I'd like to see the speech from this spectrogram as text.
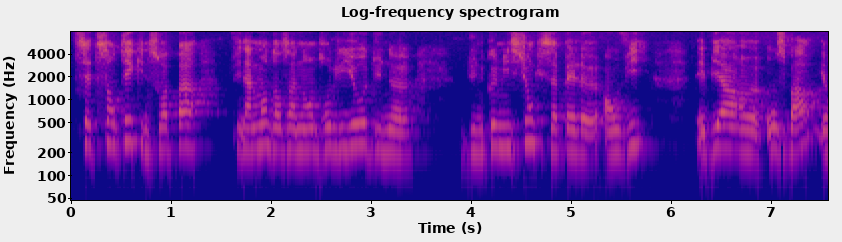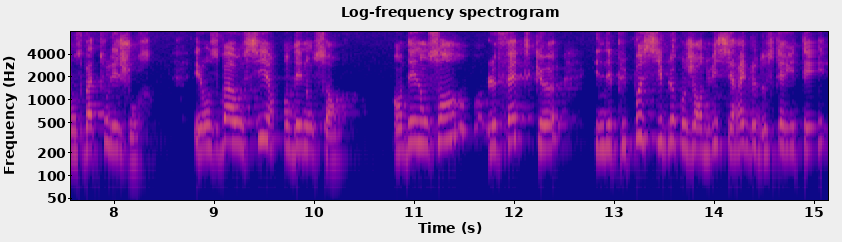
cette santé qui ne soit pas finalement dans un embroglio d'une commission qui s'appelle euh, Envie, eh bien, euh, on se bat et on se bat tous les jours. Et on se bat aussi en dénonçant, en dénonçant le fait qu'il n'est plus possible qu'aujourd'hui ces règles d'austérité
